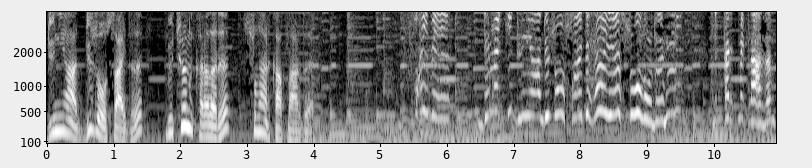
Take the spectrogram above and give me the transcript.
dünya düz olsaydı bütün karaları sular kaplardı. Vay be. Demek ki dünya düz olsaydı her yer su olurdu. Dikkat etmek lazım.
